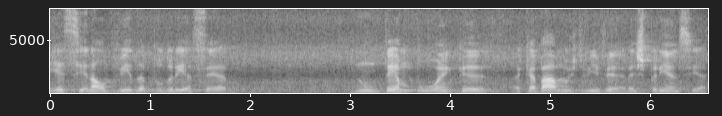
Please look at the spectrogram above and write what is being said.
E esse sinal de vida poderia ser num tempo em que acabamos de viver a experiência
